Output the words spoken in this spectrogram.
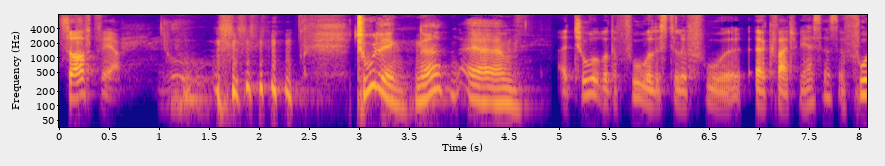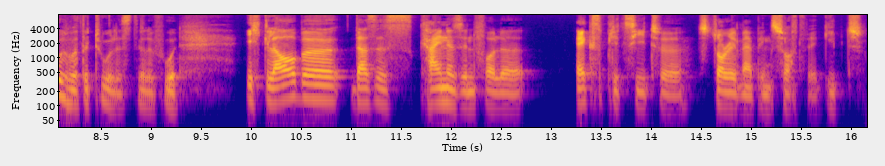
Software. Tooling, ne? Ähm. A tool with a fool is still a fool. Äh, Quatsch, wie heißt das? A fool with a tool is still a fool. Ich glaube, dass es keine sinnvolle, explizite Story-Mapping-Software gibt.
